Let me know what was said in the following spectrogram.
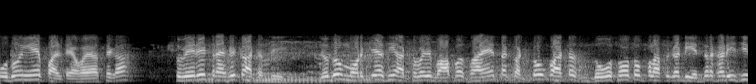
ਉਦੋਂ ਹੀ ਇਹ ਪਲਟਿਆ ਹੋਇਆ ਸੀਗਾ। ਸਵੇਰੇ ਟ੍ਰੈਫਿਕ ਘੱਟ ਸੀ। ਜਦੋਂ ਮੁੜ ਕੇ ਅਸੀਂ 8 ਵਜੇ ਵਾਪਸ ਆਏ ਤਾਂ ਘੱਟੋ ਘੱਟ 200 ਤੋਂ ਪਲੱਸ ਗੱਡੀ ਇੱਧਰ ਖੜੀ ਸੀ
